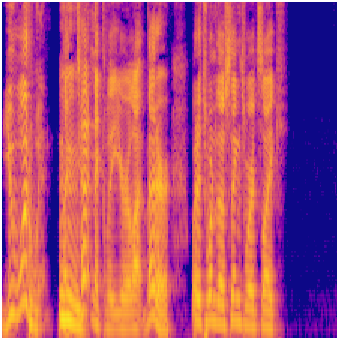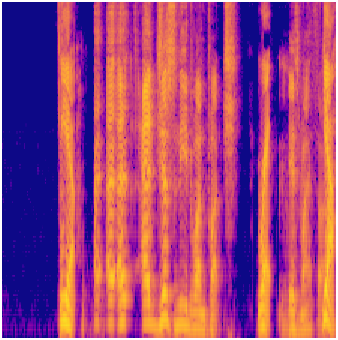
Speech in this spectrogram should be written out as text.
you would win like Mhm. technically you're a lot better but it's one of those things where it's like Yeah. i, I I just need one punch Right. is my thought Yeah.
